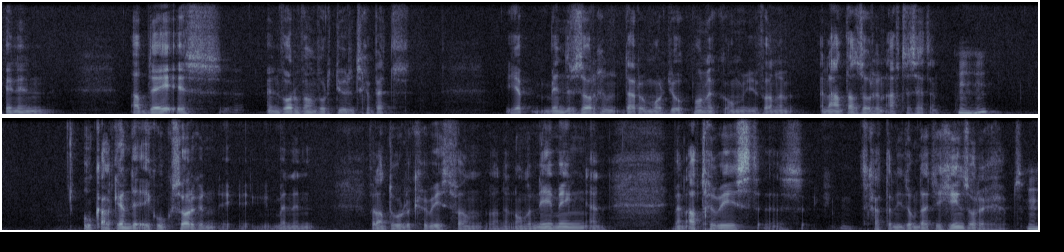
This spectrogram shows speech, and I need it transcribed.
in een abdij is een vorm van voortdurend gebed. Je hebt minder zorgen, daarom word je ook monnik, om je van een, een aantal zorgen af te zetten. Mhm. Ook al kende ik ook zorgen. Ik ben een, verantwoordelijk geweest van, van een onderneming en ik ben abt geweest. Dus het gaat er niet om dat je geen zorgen hebt. Mhm.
